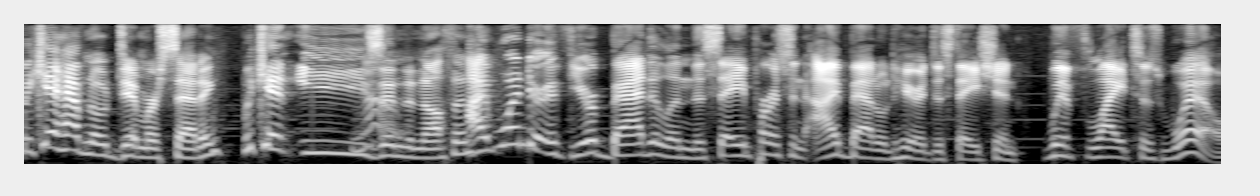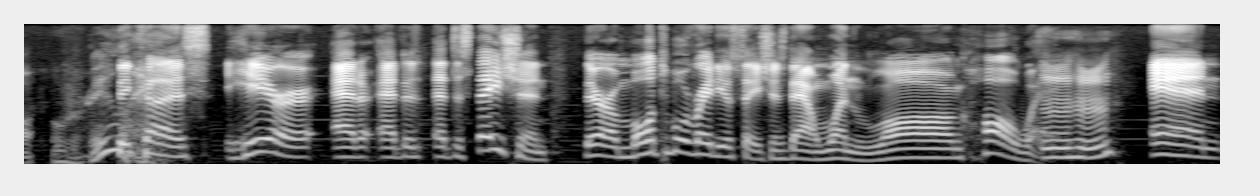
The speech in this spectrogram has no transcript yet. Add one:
We can't have no dimmer setting. We can't ease into nothing. I wonder if you're battling the same person I battled here at the station with lights as well. Oh, really? Because here at at the, at the station, there are multiple radio stations down one long hallway. Mm-hmm. And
